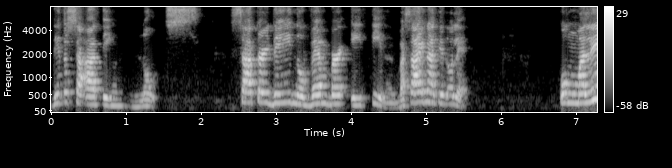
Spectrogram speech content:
dito sa ating notes. Saturday, November 18. Basahin natin ulit. Kung mali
